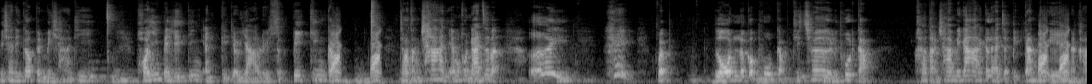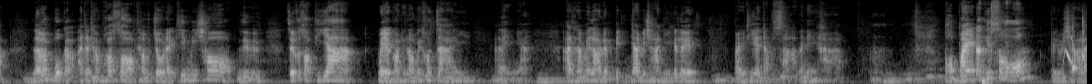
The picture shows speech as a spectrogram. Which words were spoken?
วิชานี้ก็เป็นวิชาที่ พอยิ่งเป็น reading อังกฤษยาวๆ หรือ speaking กับชาวต่างชาติเนี่ยบางคนก็อาจจะแบบ เอ้ย เฮ้ยแบบลนแล้วก็พูดกับทิชเชอร์ หรือพูดกับ ชาวต่างชาติไม่ได้ก็เลยอาจจะปิดกั้นตัวเองนะครับ แล้วก็บวกกับอาจจะทำข้อสอบทำโจทย์อะไรที่ไม่ชอบ หรือเจอข้อสอบที่ยากไวยากรณ์ที่เราไม่เข้าใจอะไรอย่างเงี้ยอาจจะทำให้เราเนี่ยปิดการวิชานี้ก็เลยไปที่อันดับสามนั่นเองครับอืมต่อไปอันดับที่สองเป็นวิชาอะไร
